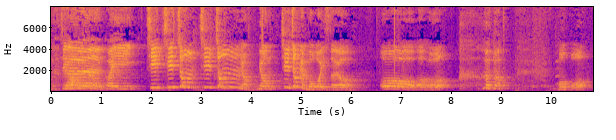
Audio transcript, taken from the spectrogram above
들어요. 지금 거의 7, 7종 7종 명 7종 명 보고 있어요. 어, 어, 어? 뭐, 뭐?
